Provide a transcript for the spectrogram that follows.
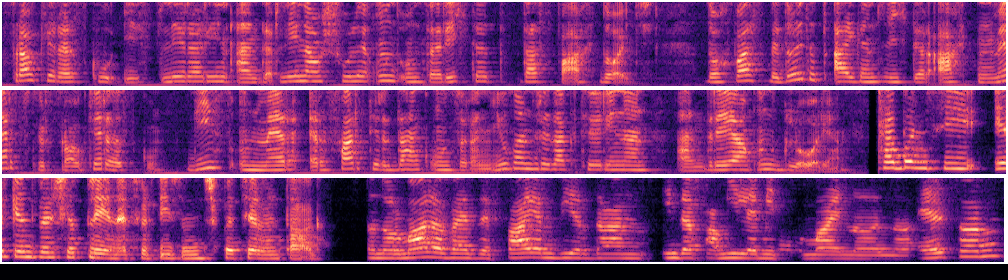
Frau Kerescu ist Lehrerin an der Lenau-Schule und unterrichtet das Fach Deutsch. Doch was bedeutet eigentlich der 8. März für Frau Kerescu? Dies und mehr erfahrt ihr dank unseren Jugendredakteurinnen Andrea und Gloria. Haben Sie irgendwelche Pläne für diesen speziellen Tag? Normalerweise feiern wir dann in der Familie mit meinen Eltern,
